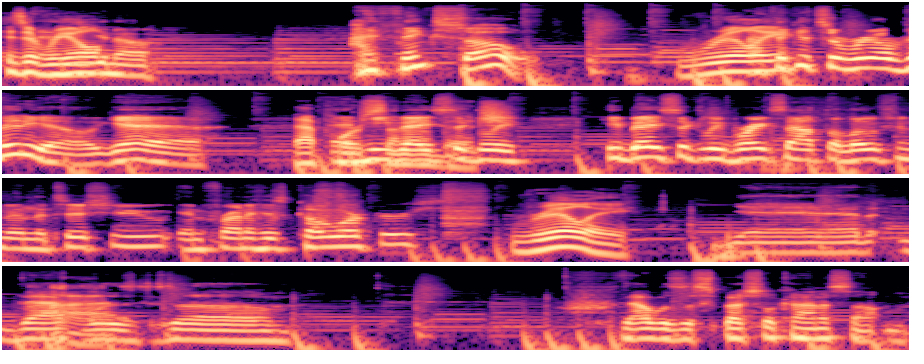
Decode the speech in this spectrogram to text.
is it And, real You know, I think so. really I think it's a real video. Yeah. that poor and he son of a basically bitch. he basically breaks out the lotion and the tissue in front of his coworkers. really Yeah, that Ah. was um that was a special kind of something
